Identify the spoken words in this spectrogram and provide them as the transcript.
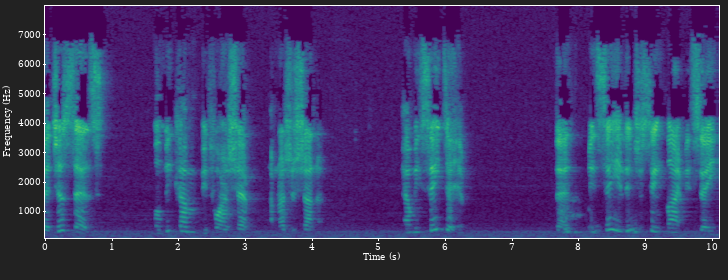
That just says, when we come before Hashem on Rosh Hashanah, and we say to Him that we say an interesting line. We say,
